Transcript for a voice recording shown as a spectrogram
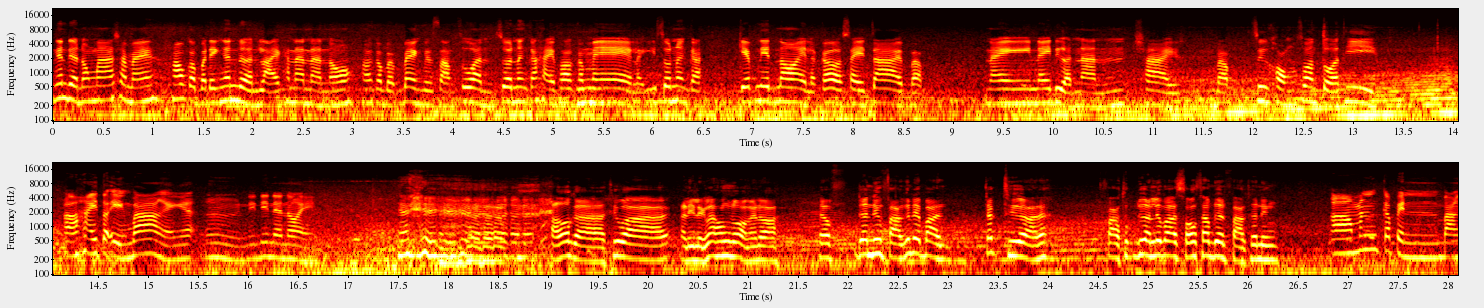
เงินเดือนออกมาใช่ไหมเฮากับประเด็นเงินเดือนหลายขนาดนั้นเนาะเฮากับแบบแบ่งเป็นสามส่วน ส่วนหนึ่งก็ให้พ่อกับแม่ แล้วอีกส่วนหนึ่งก็เก็บนิดหน่อย แล้วก็ใส่จ่ายแบบในในเดือนนั้นใช่แบบซื้อของส่วนตัวที่ เอาให้ตัวเองบ้างอย่างเงี้ยอืมนิดๆหน่อยเอาก็ที่ว่าอันนี้เหลืองล่าห้องนอนกันเนาะแล้วเดือนหนึงฝากขึ้นในบ้านจักเทื่อนะฝากทุกเดือนหรือว่า2-3เดือนฝากเทื่อหนึงๆอ่ามันก็เป็นบาง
